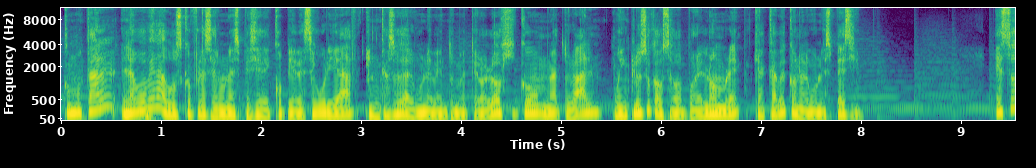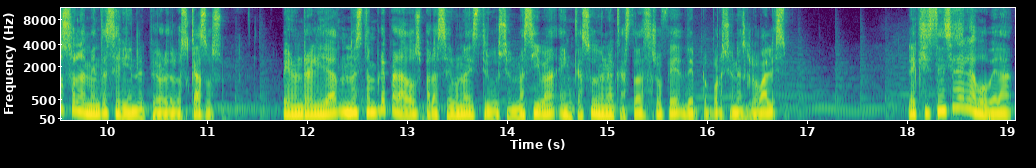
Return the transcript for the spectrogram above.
Como tal, la bóveda busca ofrecer una especie de copia de seguridad en caso de algún evento meteorológico, natural o incluso causado por el hombre que acabe con alguna especie. Esto solamente sería en el peor de los casos, pero en realidad no están preparados para hacer una distribución masiva en caso de una catástrofe de proporciones globales. La existencia de la bóveda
